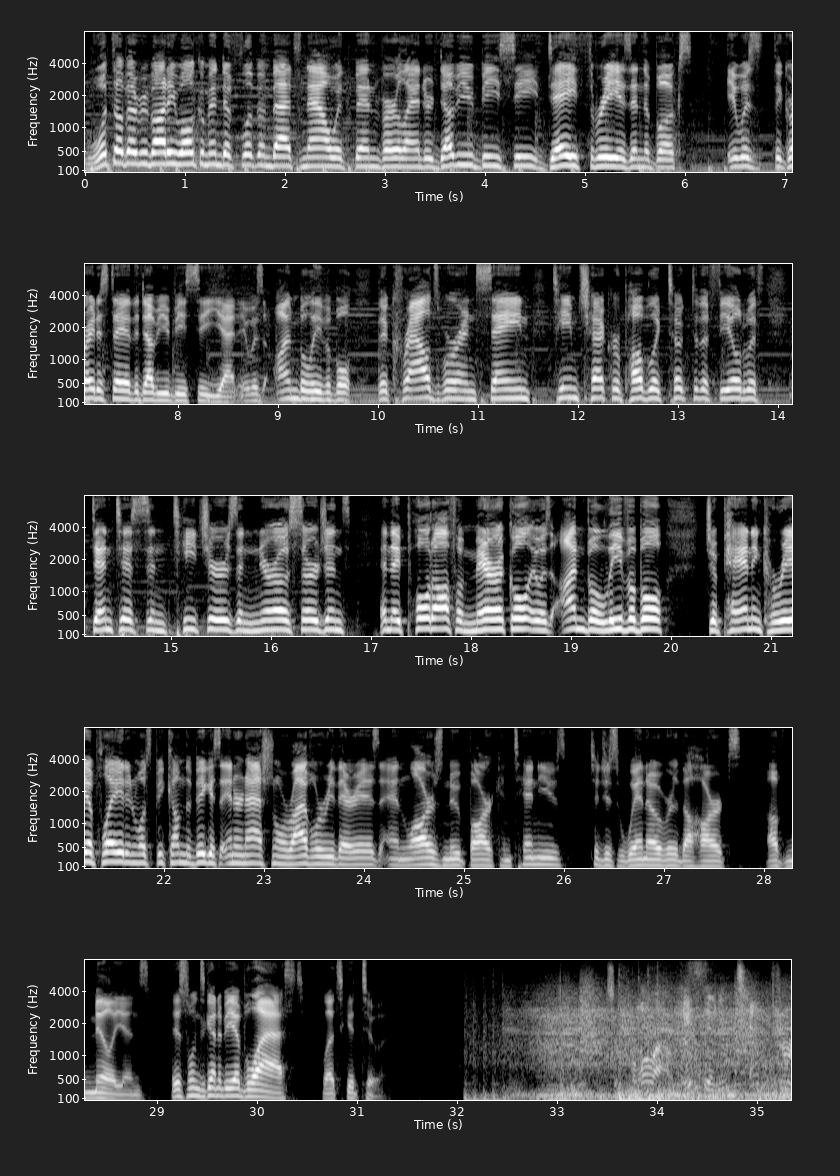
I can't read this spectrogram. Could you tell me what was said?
What's up, everybody? Welcome into Flipping Bats now with Ben Verlander. WBC Day 3 is in the books. It was the greatest day of the WBC yet. It was unbelievable. The crowds were insane. Team Czech Republic took to the field with dentists and teachers and neurosurgeons, and they pulled off a miracle. It was unbelievable. Japan and Korea played in what's become the biggest international rivalry there is, and Lars Nootbaar continues to just win over the hearts of millions. This one's going to be a blast. Let's get to it. It's a blowout. Eighth inning, 10 3.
